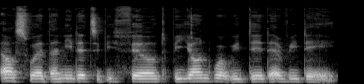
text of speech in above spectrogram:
elsewhere that needed to be filled beyond what we did every day.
